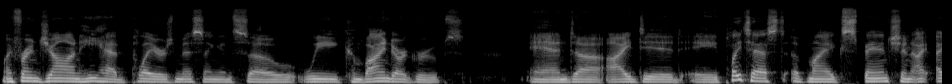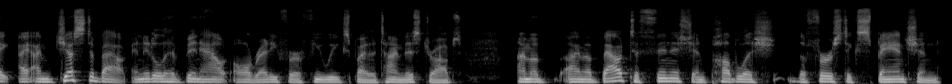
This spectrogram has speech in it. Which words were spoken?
my friend John. He had players missing, and so we combined our groups, and uh, I did a playtest of my expansion. I, I I'm just about, and it'll have been out already for a few weeks by the time this drops. I'm a I'm about to finish and publish the first expansion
